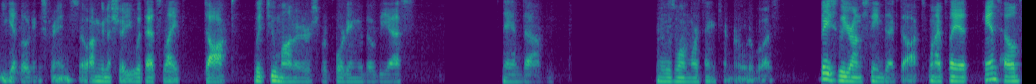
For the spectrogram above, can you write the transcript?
you get loading screens. So I'm going to show you what that's like docked with two monitors recording with OBS. And um, there was one more thing. I can't remember what it was. Basically, you're on Steam Deck docked. When I play it handheld,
